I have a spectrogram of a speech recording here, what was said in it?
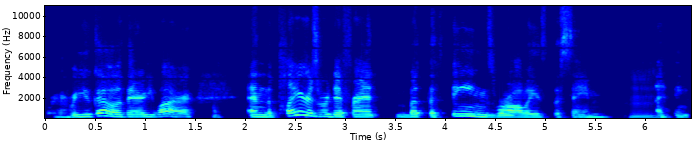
wherever you go, there you are. And the players were different, but the themes were always the same, mm. I think,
